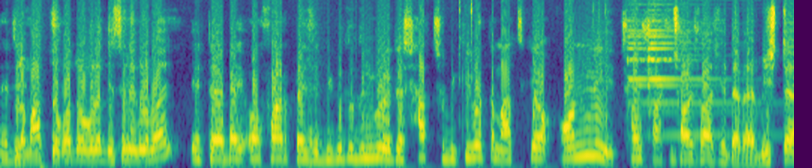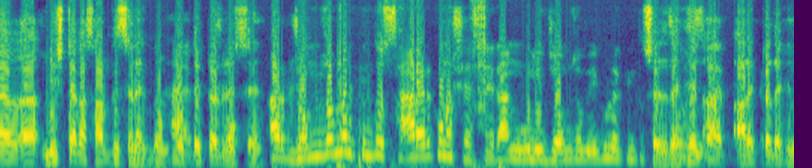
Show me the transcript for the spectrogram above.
মাত্র কত করে দিচ্ছেন এগুলো ভাই? এটা ভাই অফার প্রাইসে বিগত দিনগুলো এটা সাতশো বিক্রি করতাম আজকে অনলি ছয়শো আশি। ছয়শো আশি টাকা বিশ টাকা ছাড় দিচ্ছেন একদম প্রত্যেকটা ড্রেসে আর জমজমের কিন্তু সারের কোনো শেষ নেই রাঙ্গুলি জমজম এগুলো কিন্তু দেখেন আরেকটা দেখেন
